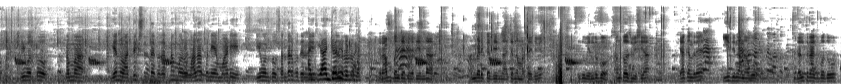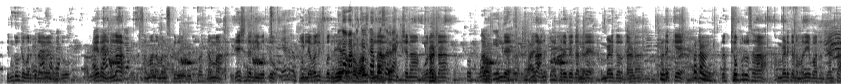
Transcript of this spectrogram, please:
ಇವತ್ತು ನಮ್ಮ ಏನು ಅಧ್ಯಕ್ಷರಿರ್ತಕ್ಕಂಥ ರತ್ನಮ್ಮರು ಮಾಲಾರ್ಪಣೆ ಮಾಡಿ ಈ ಒಂದು ಸಂದರ್ಭದಲ್ಲಿ ಗ್ರಾಮ ಪಂಚಾಯತಿ ವತಿಯಿಂದ ಅಂಬೇಡ್ಕರ್ ಜಯಂತಿ ಆಚರಣೆ ಮಾಡ್ತಾ ಇದ್ದೀವಿ. ಇದು ಎಲ್ರಿಗೂ ಸಂತೋಷ ವಿಷಯ. ಯಾಕಂದರೆ ಈ ದಿನ ನಾವು ದಲಿತರಾಗ್ಬೋದು ಹಿಂದುಳಿದ ವರ್ಗದವರಾಗ್ಬೋದು ಬೇರೆ ಎಲ್ಲ ಸಮಾನ ಮನಸ್ಕರು ನಮ್ಮ ದೇಶದಲ್ಲಿ ಇವತ್ತು ಈ ಲೆವೆಲ್ಗೆ ಬಂದು ಎಲ್ಲ ಶಿಕ್ಷಣ ಹೋರಾಟ ಮುಂದೆ ಎಲ್ಲ ಅನುಕೂಲ ಪಡಿಬೇಕಂದ್ರೆ ಅಂಬೇಡ್ಕರ್ ಕಾರಣ. ಅದಕ್ಕೆ ಪ್ರತಿಯೊಬ್ಬರೂ ಸಹ ಅಂಬೇಡ್ಕರ್ನ ಮರೆಯಬಾರ್ದು ಅಂತ ಹೇಳ್ತಾ.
